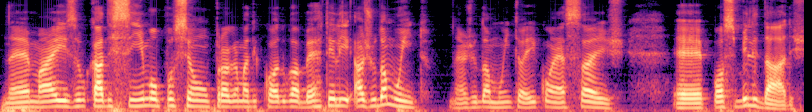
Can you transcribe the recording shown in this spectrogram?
Né? Mas o CAD-Simon, por ser um programa de código aberto, ele ajuda muito. Né? Ajuda muito aí com essas é, possibilidades.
